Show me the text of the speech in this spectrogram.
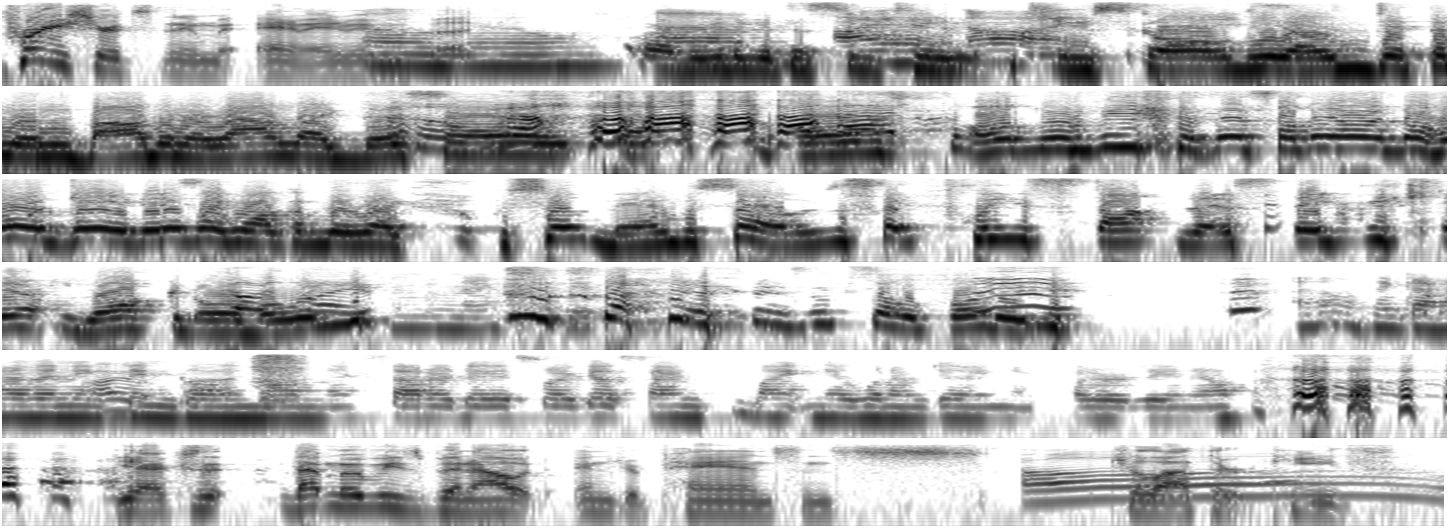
Pretty sure it's the new animated movie, oh but no. Or we're gonna get to Um, see Team, not, Team Skull, you know, dipping and bobbing around like this Oh, all, God. all, all movie because that's how they are in the whole game. They just like walk up, they're like, "What's up, man? What's up?" I'm just like, "Please stop this! They, they can't walk normally." life. Next week. it's so funny. I don't think I have anything I- going on next Saturday, so I guess I might know what I'm doing next Saturday now. yeah, because that movie's been out in Japan since oh, July 13th.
